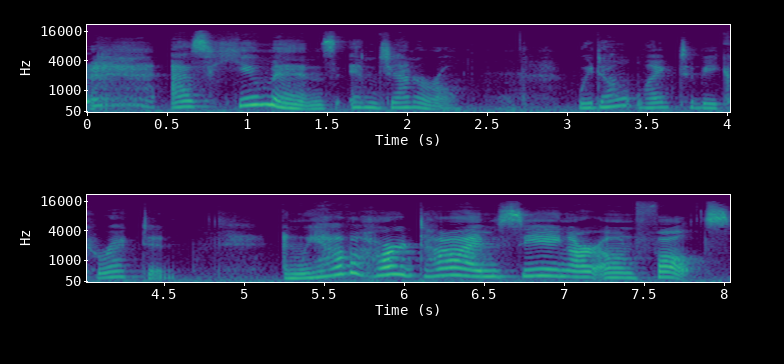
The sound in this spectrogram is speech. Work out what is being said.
As humans in general, we don't like to be corrected, and we have a hard time seeing our own faults.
